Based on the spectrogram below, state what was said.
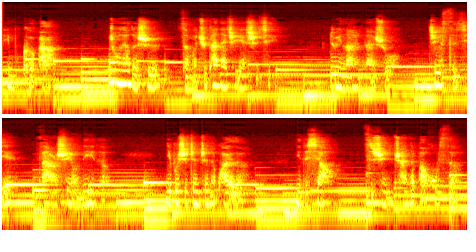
并不可怕，重要的是。怎么去看待这件事情？对于男人来说，这个死结反而是有利的。你不是真正的快乐，你的笑只是你穿的保护色。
